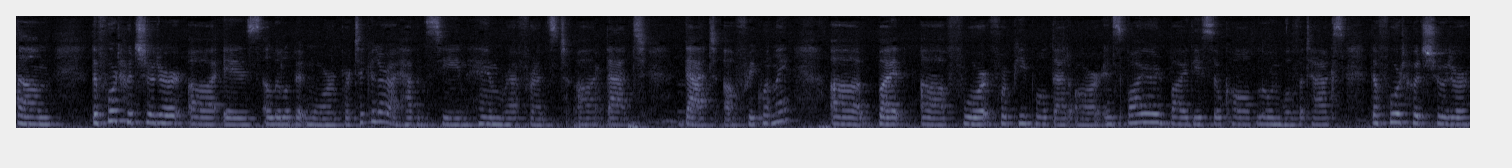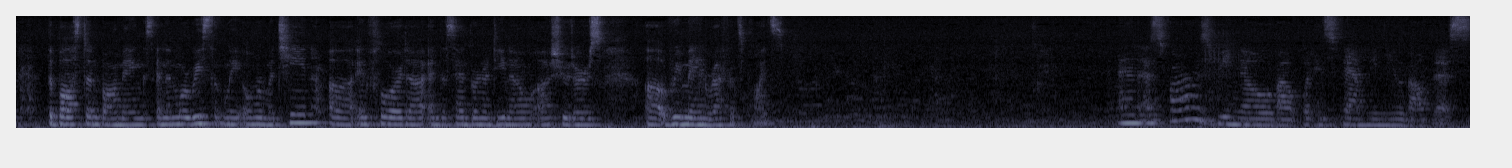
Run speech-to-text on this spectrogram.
Um, the Fort Hood shooter uh, is a little bit more particular. I haven't seen him referenced uh, that that uh, frequently, uh, but uh, for for people that are inspired by these so-called lone wolf attacks, the Fort Hood shooter, the Boston bombings, and then more recently Omar Mateen uh, in Florida and the San Bernardino shooters remain reference points. And as far as we know about what his family knew about this,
